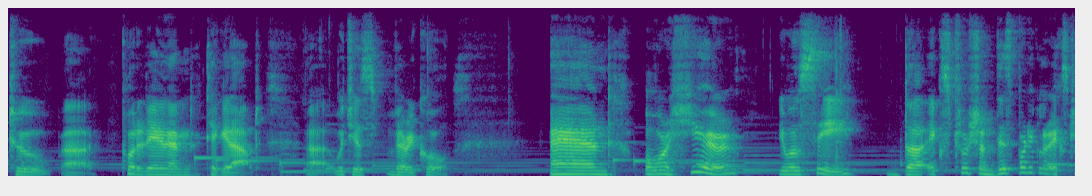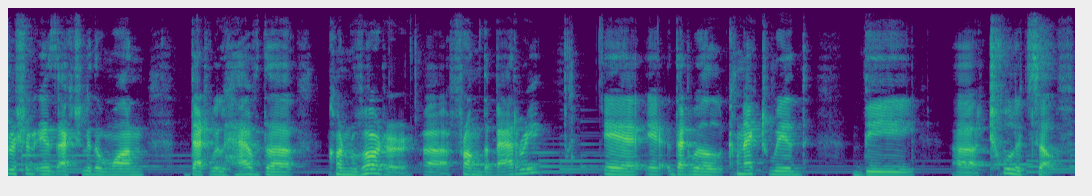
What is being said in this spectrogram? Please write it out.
to uh, put it in and take it out, uh, which is very cool. And over here, you will see the extrusion. This particular extrusion is actually the one that will have the converter uh, from the battery uh, that will connect with the uh, tool itself.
